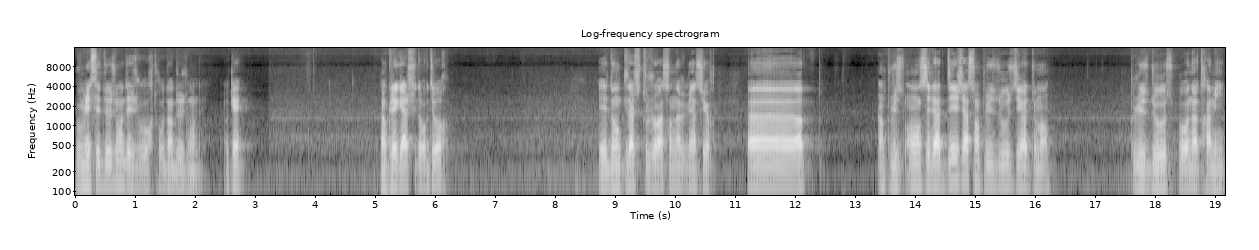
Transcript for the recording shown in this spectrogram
Vous me laissez deux secondes et je vous retrouve dans deux secondes. Ok? Donc les gars, je suis de retour. Et donc là, je suis toujours à 109, bien sûr. Euh, hop. Un plus 11. Et là, déjà son plus 12 directement. Plus 12 pour notre ami.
